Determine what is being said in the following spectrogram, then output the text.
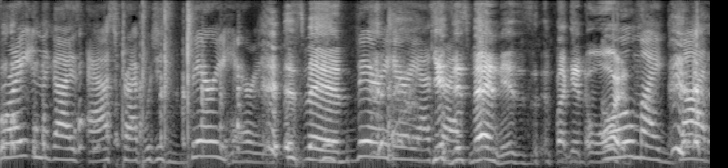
right in the guy's ass crack, which is very hairy. This His man. very hairy ass Give crack. this man his fucking award. Oh my god!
